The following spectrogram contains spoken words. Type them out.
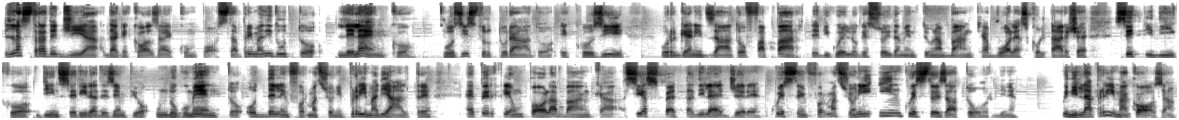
la strategia da che cosa è composta? Prima di tutto l'elenco così strutturato e così organizzato fa parte di quello che solitamente una banca vuole ascoltare. Cioè, se ti dico di inserire ad esempio un documento o delle informazioni prima di altre, è perché un po' la banca si aspetta di leggere queste informazioni in questo esatto ordine. Quindi la prima cosa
